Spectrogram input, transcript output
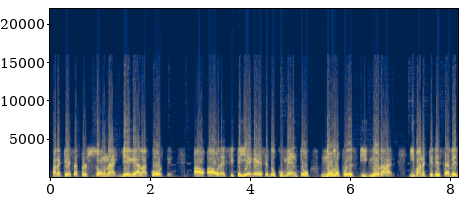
para que esa persona llegue a la corte. Ahora, si te llega ese documento, no lo puedes ignorar y van a querer saber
